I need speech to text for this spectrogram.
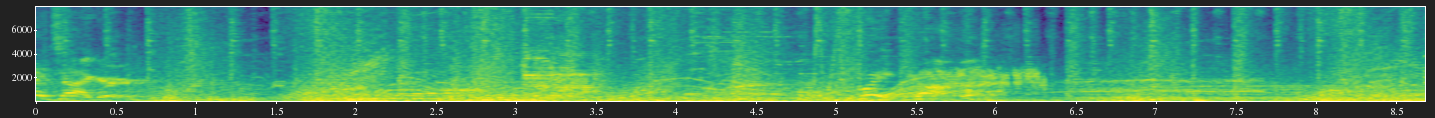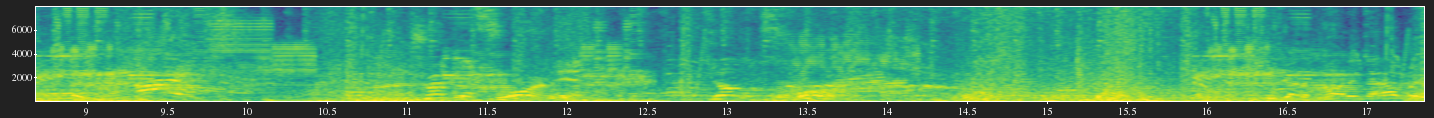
Sky Tiger! Great combo! Ice! Triple swarm hit! Double swarm! We got a party now, baby.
